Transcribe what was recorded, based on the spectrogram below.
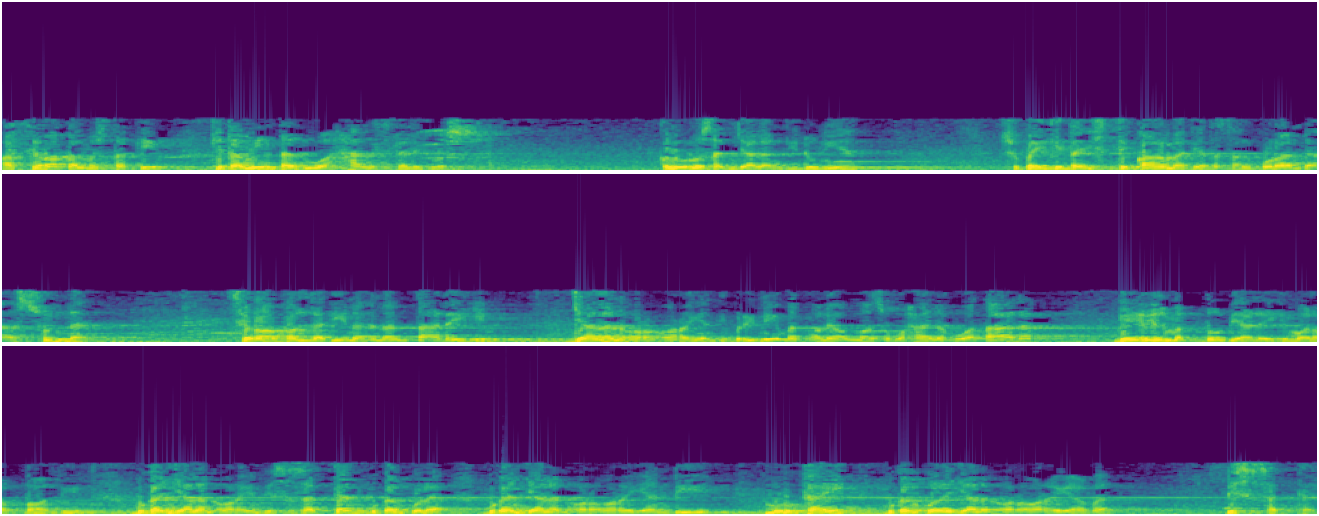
as-sirat al-mustaqim kita minta dua hal sekaligus kelurusan jalan di dunia supaya kita istiqamah di atas Al-Quran dan As-Sunnah siratal ladina anamta alaihim jalan orang-orang yang diberi nikmat oleh Allah Subhanahu wa taala gairil makdubi alaihim waladdallin bukan jalan orang yang disesatkan bukan pula bukan jalan orang-orang yang dimurkai bukan pula jalan orang-orang yang apa disesatkan.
